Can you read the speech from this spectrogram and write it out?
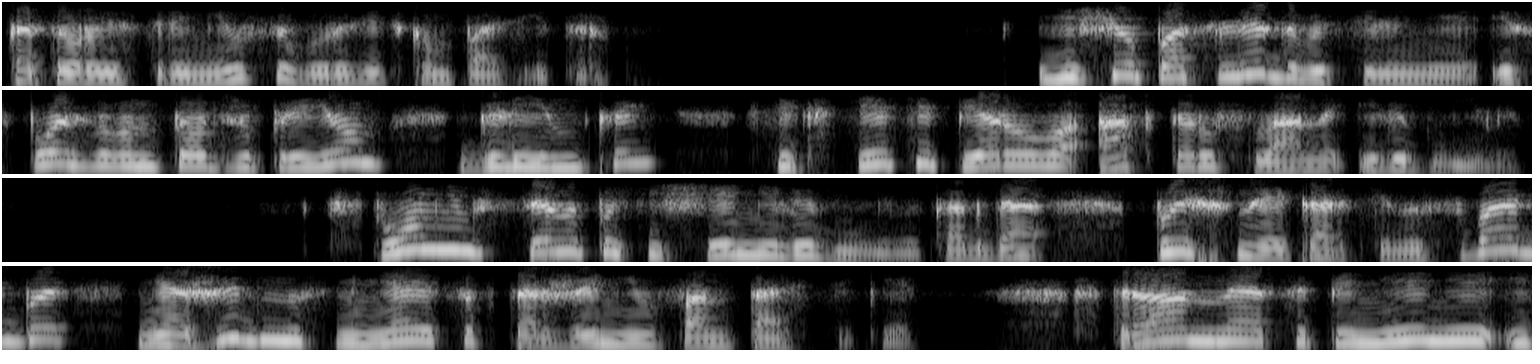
которое стремился выразить композитор. Еще последовательнее использован тот же прием глинкой в секстете первого акта Руслана и Людмилы. Вспомним сцену похищения Людмилы, когда пышная картина свадьбы неожиданно сменяется вторжением фантастики. Странное оцепенение и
